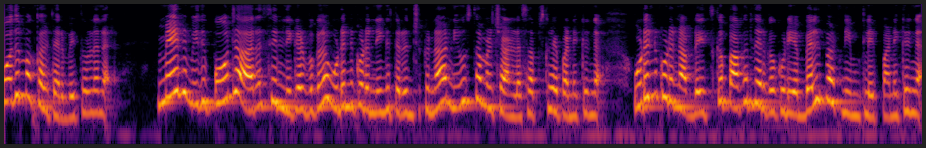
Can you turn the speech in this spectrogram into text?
பொதுமக்கள் தெரிவித்துள்ளனர். மேலும் இது போன்ற அரசியல் நிகழ்வுகளை உடனுக்குடன் நீங்கள் தெரிஞ்சுக்கணும் நியூஸ் தமிழ் சேனலை சப்ஸ்கிரைப் பண்ணிக்கோங்க. உடனுக்குடன் அப்டேட்ஸ்க்கு பக்கத்தில் இருக்கக்கூடிய பெல் பட்டனையும் கிளிக் பண்ணிக்கோங்க.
